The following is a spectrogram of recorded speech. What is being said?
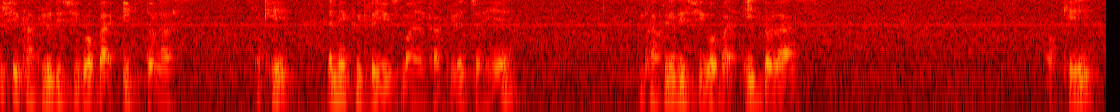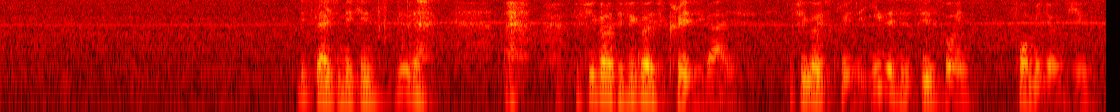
if you calculate this figure by eight dollars okay let me quickly use my calculator here. You calculate this figure by eight dollars okay. This guy is making this guy the figure the figure is crazy guys. The figure is crazy. If this is 6.4 million views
